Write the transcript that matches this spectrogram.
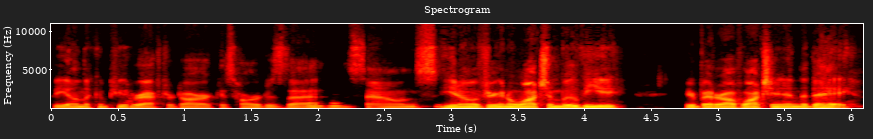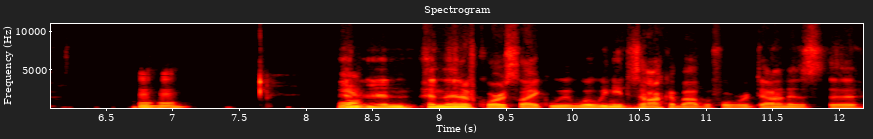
be on the computer after dark as hard as that Mhm. sounds you know if you're going to watch a movie you're better off watching it in the day Mhm. Yeah. and then and then of course like we, what we need to talk about before we're done is the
